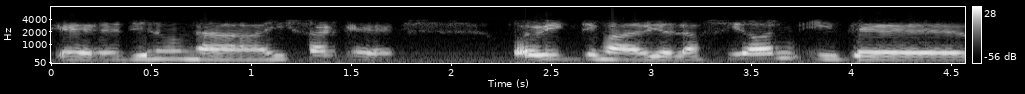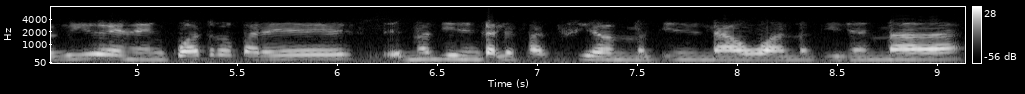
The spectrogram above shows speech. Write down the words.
que tiene una hija que fue víctima de violación y que viven en cuatro paredes, no tienen calefacción, no tienen agua, no tienen nada.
